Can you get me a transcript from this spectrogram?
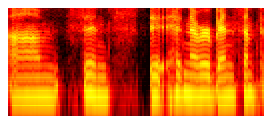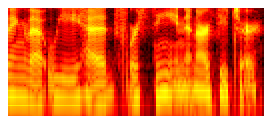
um, since it had never been something that we had foreseen in our future.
